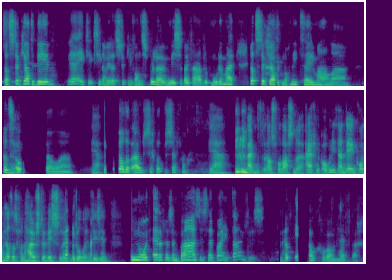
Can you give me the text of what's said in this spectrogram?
Dat stukje had ik weer ja, ik, ik zie dan weer dat stukje van de spullen missen bij vader of moeder. Maar dat stukje had ik nog niet helemaal. Uh, dat nee. is ook wel. Uh, ja. Ik hoop wel dat ouders zich dat beseffen. Ja, wij moeten er als volwassenen eigenlijk ook niet aan denken om heel tijd van huis te wisselen. Ik bedoel, in die zin. Je nooit ergens een basis hebt waar je thuis is. Dat is ook gewoon heftig.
